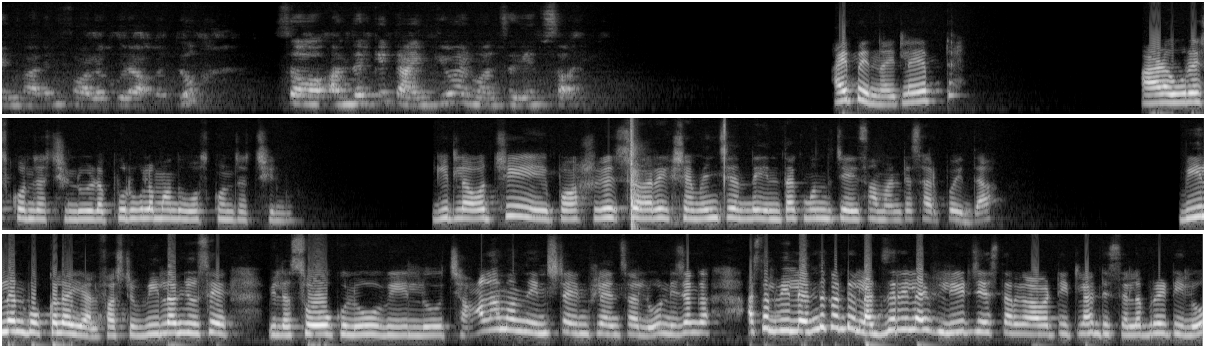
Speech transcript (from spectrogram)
అండ్ వాళ్ళని ఫాలో కూడా అవ్వద్దు. సో అందరికీ thank you and once again sorry అయిపోయిందా? ఇట్లా చెప్తే? ఆడ ఊరేసుకొని చచ్చిండు ఈడ పురుగుల మందు పోసుకొని చచ్చిండు. ఇట్లా వచ్చి సారీ క్షమించండి ఇంతకు ముందు చేసామంటే సరిపోయిద్దా? వీళ్ళని బొక్కలు అయ్యాలి ఫస్ట్ వీళ్ళని చూసే వీళ్ళ సోకులు వీళ్ళు చాలా మంది ఇన్స్టా ఇన్ఫ్లుయెన్సర్లు నిజంగా అసలు వీళ్ళు ఎందుకంటే లగ్జరీ లైఫ్ లీడ్ చేస్తారు కాబట్టి ఇట్లాంటి సెలబ్రిటీలు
